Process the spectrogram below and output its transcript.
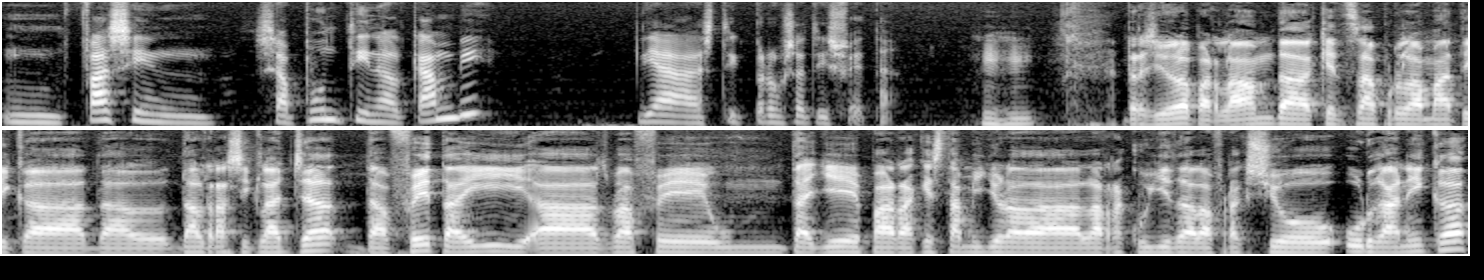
mm, facin, s'apuntin al canvi, ja estic prou satisfeta. Mm -hmm. Regidora, parlàvem d'aquesta problemàtica del, del reciclatge. De fet, ahir eh, es va fer un taller per aquesta millora de la recollida de la fracció orgànica.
